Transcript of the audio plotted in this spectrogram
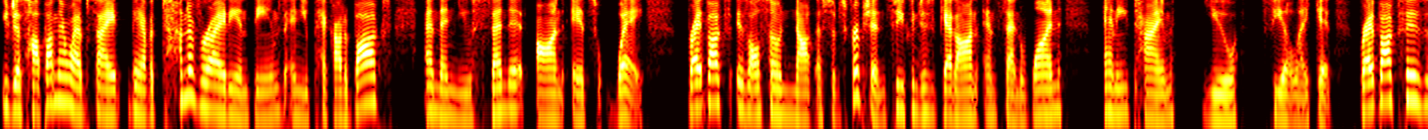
You just hop on their website, they have a ton of variety and themes, and you pick out a box and then you send it on its way. Brightbox is also not a subscription, so you can just get on and send one anytime you feel like it. Brightbox's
